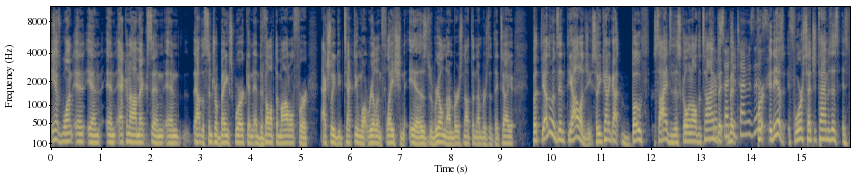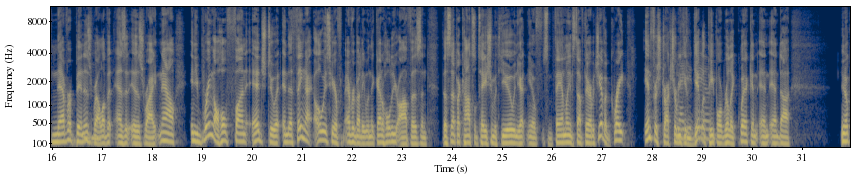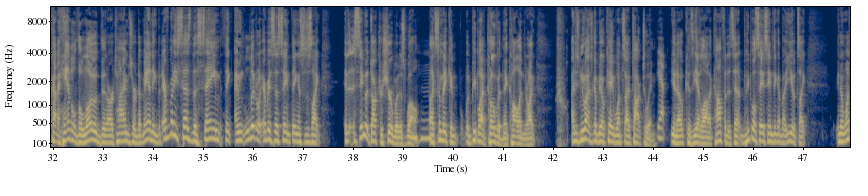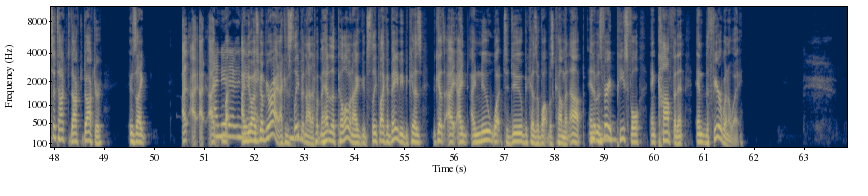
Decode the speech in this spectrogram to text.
he has one in, in in economics and and how the central banks work and, and developed a model for actually detecting what real inflation is, the real numbers, not the numbers that they tell you. But the other one's in theology, so you kind of got both sides of this going all the time. For but such but a time as this. for it is for such a time as this, it's never been as mm-hmm. relevant as it is right now. And you bring a whole fun edge to it. And the thing I always hear from everybody when they get a hold of your office and they'll set up a consultation with you, and you got you know some family and stuff there, but you have a great infrastructure Yeah, you can get do. with people really quick and and and uh, you know, kind of handle the load that our times are demanding. But everybody says the same thing. I mean, literally, everybody says the same thing. It's just like, same with Dr. Sherwood as well. Mm-hmm. Like somebody can, when people have COVID and they call in, they're like, I just knew I was going to be okay once I talked to him. Yep. You know, because he had a lot of confidence in it. People say the same thing about you. It's like, you know, once I talked to Dr. Doctor, it was like, I I I, I knew my- that everything I be knew I was. Mm-hmm. going to be right. I could sleep at night. I put my head on the pillow and I could sleep like a baby because because I I, I knew what to do because of what was coming up, and it was very Mm-hmm. peaceful and confident, and the fear went away.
